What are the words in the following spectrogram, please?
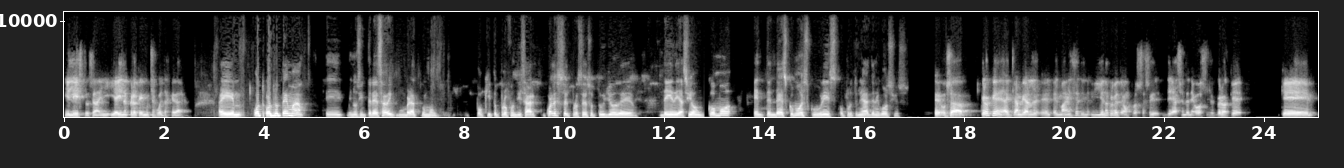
y listo, o sea, y, y ahí no creo que hay muchas vueltas que dar. Eh, otro, otro tema eh, nos interesa, ¿verdad? Como poquito profundizar, ¿cuál es el proceso tuyo de, de ideación? ¿Cómo entendés, cómo descubrís oportunidades de negocios? Eh, o sea, creo que hay que cambiar el, el mindset y, yo no creo que tenga un proceso de, acción de negocios. Yo creo que, que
